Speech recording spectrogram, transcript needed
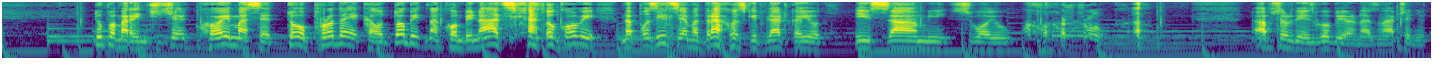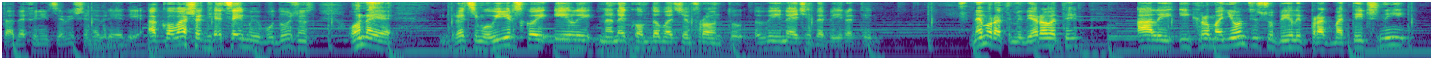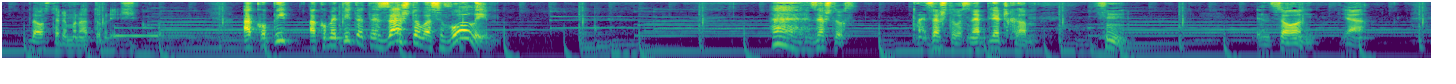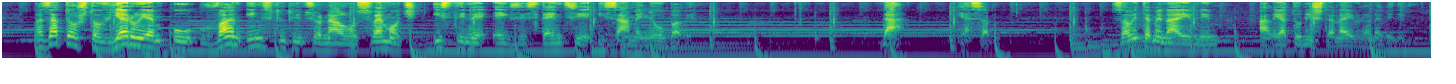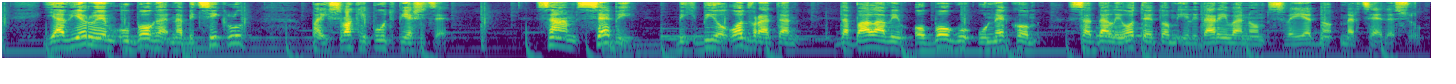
tupamarinčiće, kojima se to prodaje kao dobitna kombinacija dok ovi na pozicijama drakonski pljačkaju i sami svoju kožu. Absurd je izgubio na značenju, ta definicija više ne vrijedi. Ako vaše djece imaju budućnost, ona je recimo u Irskoj ili na nekom domaćem frontu. Vi nećete birati. Ne morate mi vjerovati, ali i kromanjonci su bili pragmatični da ostanemo na tom rješiku. Ako, pit, ako me pitate zašto vas volim, eh, zašto, zašto vas ne pljačkam, hm, and so on, ja, yeah. Pa zato što vjerujem u van institucionalnu svemoć istine egzistencije i same ljubavi. Da, ja sam. Zovite me naivnim, ali ja tu ništa naivno ne vidim. Ja vjerujem u Boga na biciklu, pa i svaki put pješice. Sam sebi bih bio odvratan da balavim o Bogu u nekom sadali otetom ili darivanom svejedno Mercedesu.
